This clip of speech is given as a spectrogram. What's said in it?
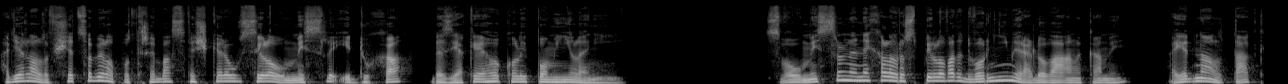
a dělal vše, co bylo potřeba s veškerou silou mysli i ducha bez jakéhokoliv pomílení. Svou mysl nenechal rozpilovat dvorními radovánkami a jednal tak,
